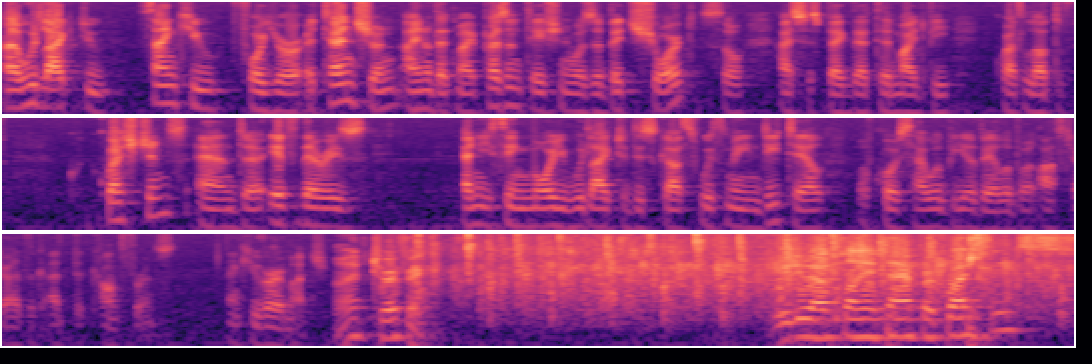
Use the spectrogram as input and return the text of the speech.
I would like to thank you for your attention. I know that my presentation was a bit short, so I suspect that there might be quite a lot of questions, and uh, if there is anything more you would like to discuss with me in detail, of course, I will be available after at the, at the conference. Thank you very much. All right, terrific. We do have plenty of time for questions.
